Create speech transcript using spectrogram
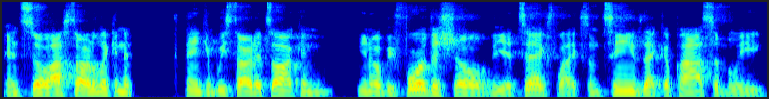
And so I started looking at thinking, we started talking, you know, before the show via text, like some teams that could possibly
